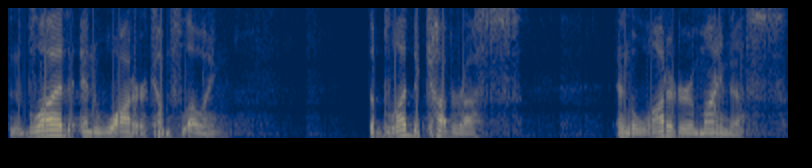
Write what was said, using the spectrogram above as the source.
and blood and water come flowing. The blood to cover us, and the water to remind us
